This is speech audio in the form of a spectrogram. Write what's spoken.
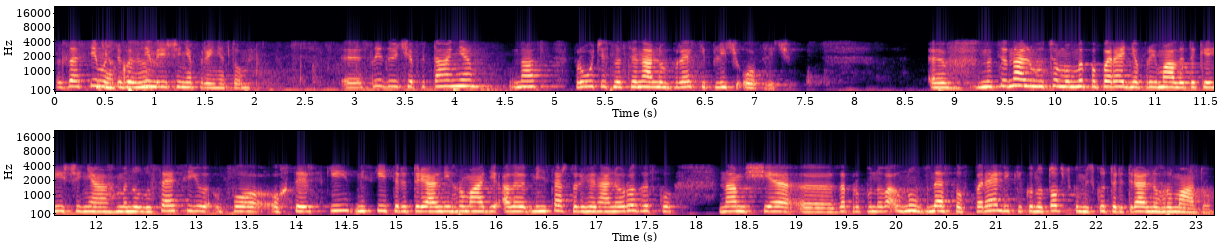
За сім усього сім рішення прийнято. Е, Слідуюче питання у нас про участь в національному проєкті Пліч-опліч. Е, В національному цьому ми попередньо приймали таке рішення минулу сесію по Охтирській міській територіальній громаді, але Міністерство регіонального розвитку нам ще е, запропонувало, ну, внесло в перелік і Конотопську міську територіальну громаду.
